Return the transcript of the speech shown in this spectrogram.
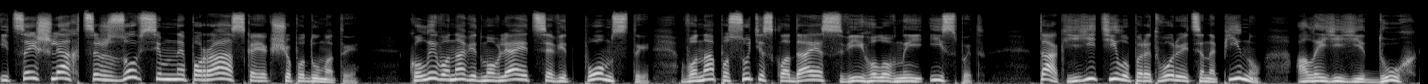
І цей шлях це ж зовсім не поразка, якщо подумати. Коли вона відмовляється від помсти, вона по суті складає свій головний іспит. Так, її тіло перетворюється на піну, але її дух,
